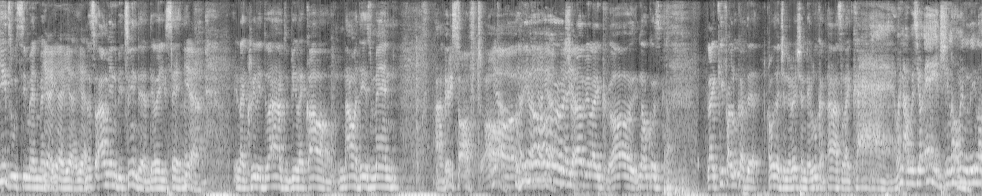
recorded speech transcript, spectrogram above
kids will see man yeah manhood? yeah yeah know, yeah so I'm in between there, the way you say. Like, yeah Like, really, do I have to be like, oh, nowadays men are very soft? Oh, Yeah, yeah, you yeah, know, yeah, yeah, yeah, should yeah. I be like, oh, you know, because like if I look at the older generation, they look at us like, ah, when I was your age, you know, when you know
